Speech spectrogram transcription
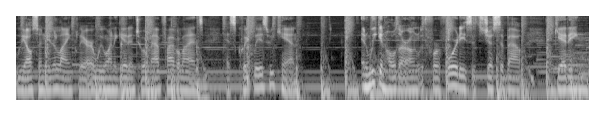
We also need a line clearer. We want to get into a map 5 alliance as quickly as we can. And we can hold our own with 440s. It's just about getting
